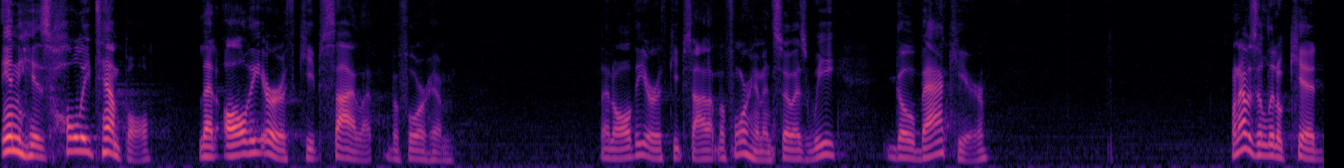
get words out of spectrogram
in his holy temple. Let all the earth keep silent before him. Let all the earth keep silent before him. And so as we go back here, when I was a little kid,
